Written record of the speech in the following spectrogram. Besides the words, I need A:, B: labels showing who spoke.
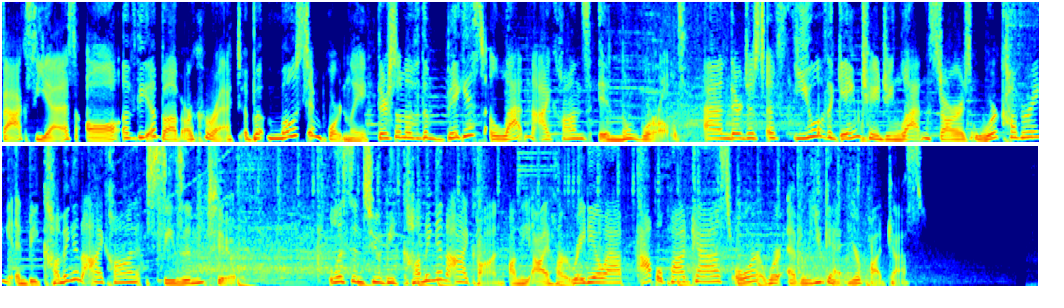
A: Facts, yes, all of the above are correct, but most importantly, they're some of the biggest Latin icons in the world. And they're just a few of the game changing Latin stars we're covering in Becoming an Icon Season 2. Listen to Becoming an Icon on the iHeartRadio app, Apple Podcast, or wherever you get your podcasts.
